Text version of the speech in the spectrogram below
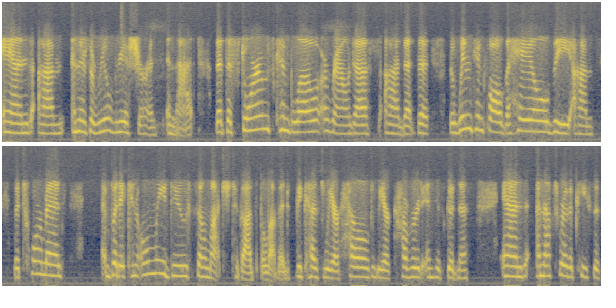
and um, and there's a real reassurance in that that the storms can blow around us, uh, that the the wind can fall, the hail, the um, the torment, but it can only do so much to God's beloved because we are held, we are covered in His goodness, and and that's where the peace is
